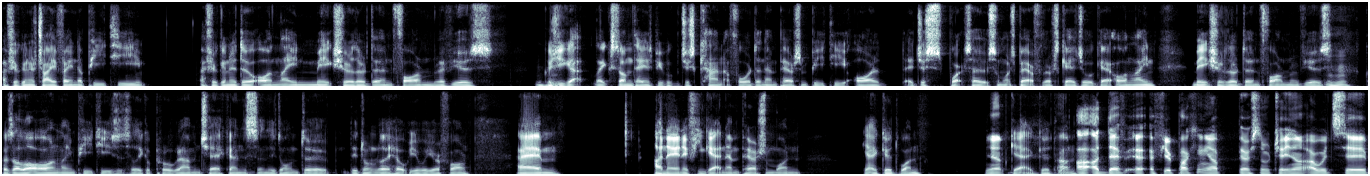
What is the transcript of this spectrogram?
if you're going to try find a PT, if you're going to do it online, make sure they're doing form reviews because you get like sometimes people just can't afford an in-person PT or it just works out so much better for their schedule to get online. Make sure they're doing form reviews because a lot of online PTs it's like a program and check-ins and they don't do they don't really help you with your form. Um, and then if you can get an in-person one, get a good one. Yeah. get a good one. I, I def- if you're packing a personal trainer, I would say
